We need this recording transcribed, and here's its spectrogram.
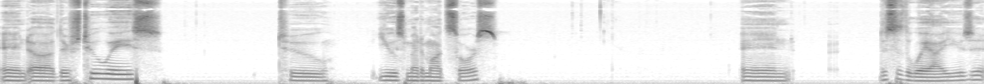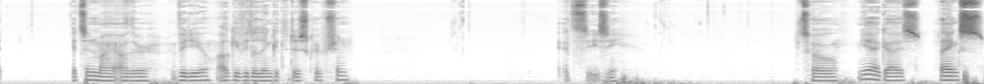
And uh, there's two ways to use MetaMod source and this is the way I use it it's in my other video. I'll give you the link in the description. It's easy. So yeah guys. Thanks.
